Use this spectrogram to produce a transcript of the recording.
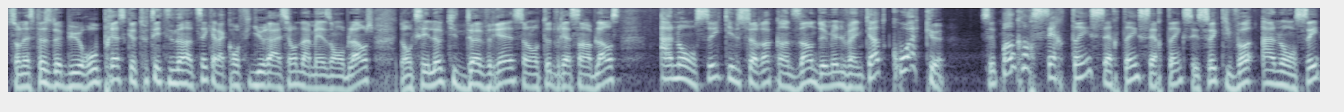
son espèce de bureau, presque tout est identique à la configuration de la Maison Blanche. Donc c'est là qu'il devrait, selon toute vraisemblance, annoncer qu'il sera candidat en 2024, quoique. C'est pas encore certain, certain, certain que c'est ça qui va annoncer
